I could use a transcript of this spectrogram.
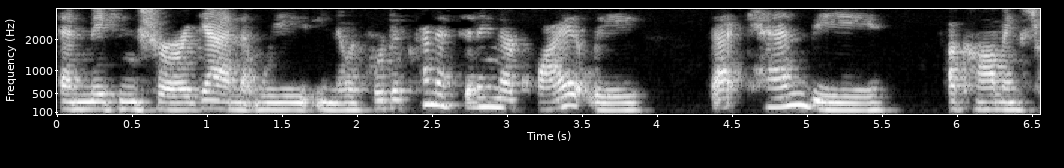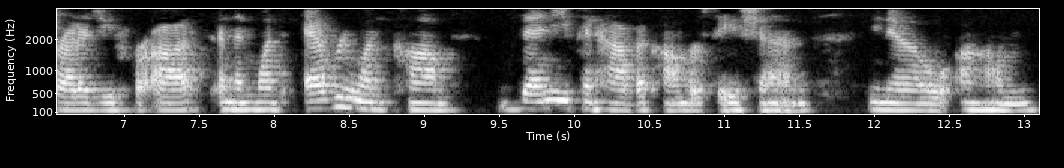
and making sure again that we, you know, if we're just kind of sitting there quietly, that can be a calming strategy for us. And then once everyone's calm, then you can have the conversation, you know, um,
